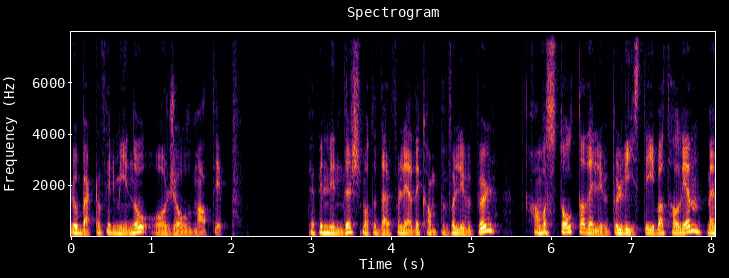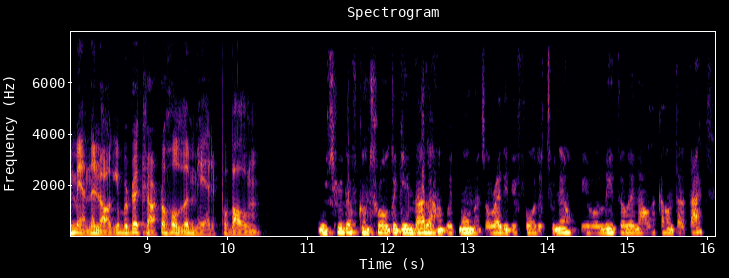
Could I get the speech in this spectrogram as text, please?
Roberto Firmino og Joel Matip. Pepin Linders måtte derfor lede kampen for Liverpool. Han var stolt av det Liverpool viste i bataljen, men mener laget burde klart å holde mer på ballen. We should have controlled the game better with moments already before the 2 0. We were lethal in our counter attacks.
